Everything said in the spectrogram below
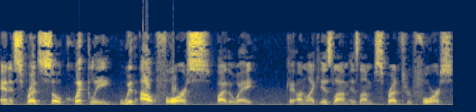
and it spreads so quickly without force. By the way, okay, unlike Islam, Islam spread through force.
